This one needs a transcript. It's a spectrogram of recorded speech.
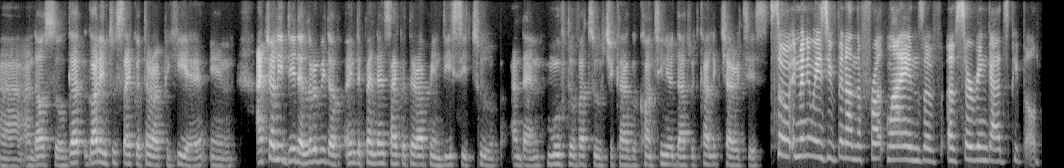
Uh, and also got, got into psychotherapy here in actually did a little bit of independent psychotherapy in DC too, and then moved over to Chicago, continued that with Catholic Charities. So in many ways, you've been on the front lines of, of serving God's people.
